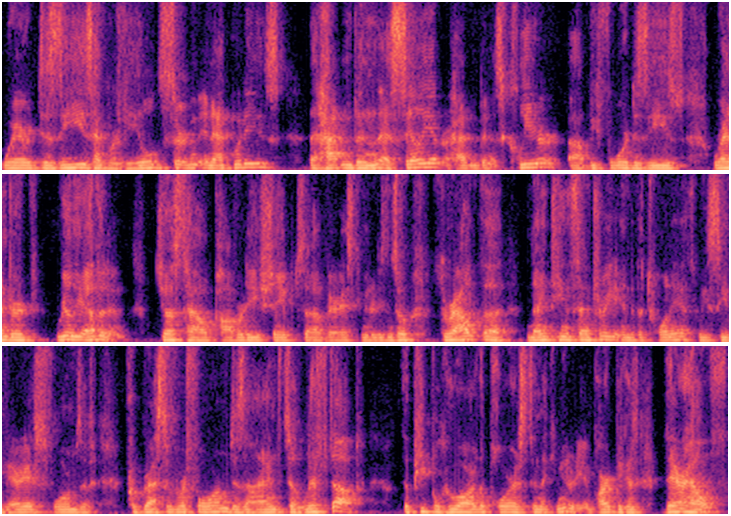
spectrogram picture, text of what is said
where disease had revealed certain inequities that hadn't been as salient or hadn't been as clear uh, before disease rendered really evident just how poverty shaped uh, various communities. And so throughout the 19th century into the 20th, we see various forms of progressive reform designed to lift up the people who are the poorest in the community, in part because their health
